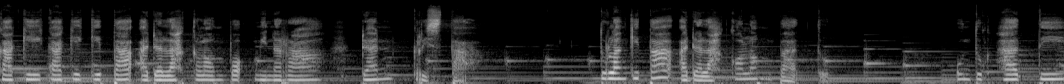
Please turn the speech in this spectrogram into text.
Kaki-kaki kita adalah kelompok mineral dan kristal. Tulang kita adalah kolom batu. Untuk hati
